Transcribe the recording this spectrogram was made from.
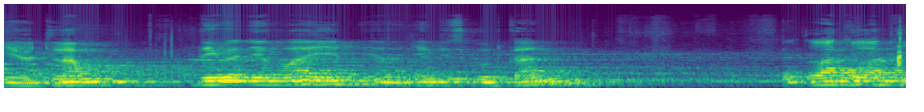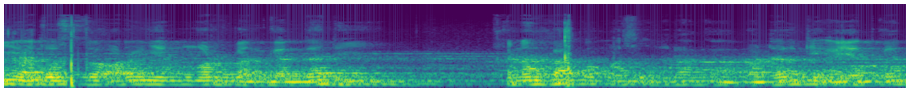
Ya dalam riwayat yang lain ya, yang disebutkan laki-laki atau seseorang yang mengorbankan tadi kenapa kok masuk neraka? Padahal diayatkan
